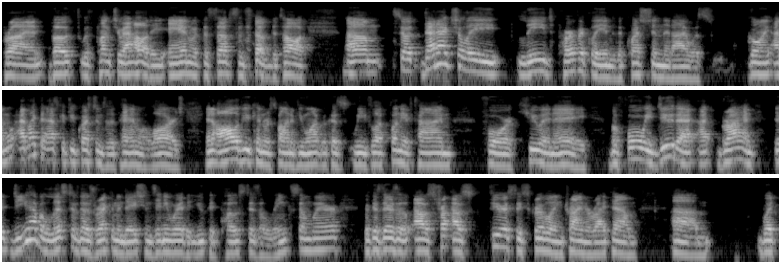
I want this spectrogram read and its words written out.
Brian, both with punctuality and with the substance of the talk. Um, so that actually leads perfectly into the question that I was going. i would like to ask a few questions to the panel at large, and all of you can respond if you want because we've left plenty of time for Q and A. Before we do that, I, Brian, do you have a list of those recommendations anywhere that you could post as a link somewhere? Because there's a, I was I was furiously scribbling trying to write down um, what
